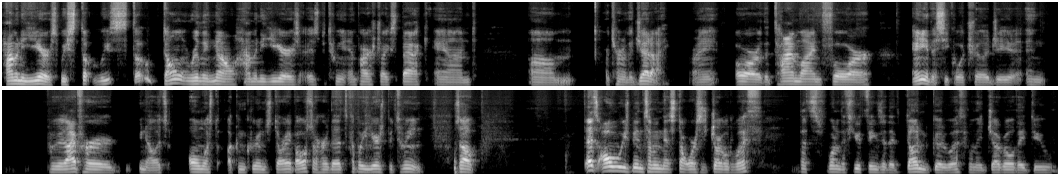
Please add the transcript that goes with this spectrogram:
how many years we still we still don't really know how many years is between Empire Strikes Back and um, Return of the Jedi, right? or the timeline for any of the sequel trilogy. And because I've heard, you know, it's almost a congruent story. I've also heard that it's a couple of years between. So that's always been something that Star Wars has struggled with. That's one of the few things that they've done good with. When they juggle, they do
